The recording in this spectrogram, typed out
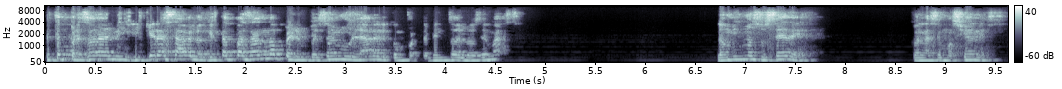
Esta persona ni siquiera sabe lo que está pasando, pero empezó a emular el comportamiento de los demás. Lo mismo sucede con las emociones.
